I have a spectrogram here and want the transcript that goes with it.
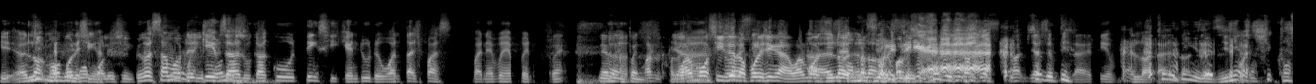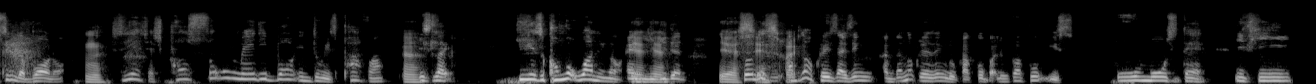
A lot more bit polishing. ah. polishing. Because some You of the games, ah, polish- Lukaku thinks he can do the one touch pass, but never happened. Never happened. One, Yeah, one more season I of polishing. ah. One more Uh, season lot, of lot more of polishing. polishing. polishing. Not So just the a bit, thing- lah. I think a lot. So the a thing is that Too actually crossing the ball, no? Mm. Ziyech has crossed so many ball into his path. Uh. Uh. It's like he has a convert one, you know, and Yeah, he yeah. didn't. Yes, So yes, this, I'm not criticizing. I'm I'm not criticizing Lukaku, but Lukaku is almost there. If he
